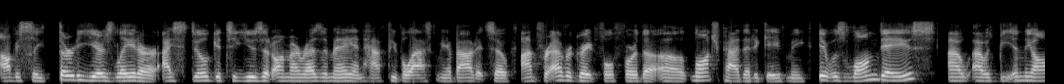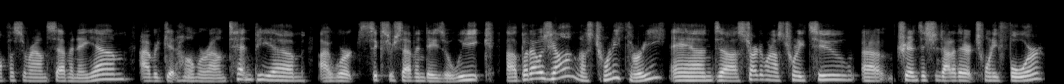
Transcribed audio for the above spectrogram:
obviously, 30 years later, I still get to use it on my resume and have people ask me about it. So I'm forever grateful for the uh, launch pad that it gave me. It was long days. I, I would be in the office around 7 a.m., I would get home around 10 p.m. I worked six or seven days a week. Uh, but I was young. I was 23 and uh, started when I was 22. Uh, transitioned out of there at 24.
